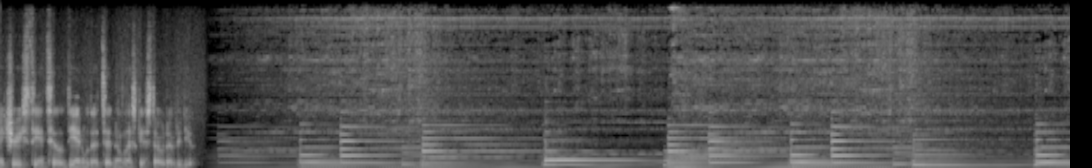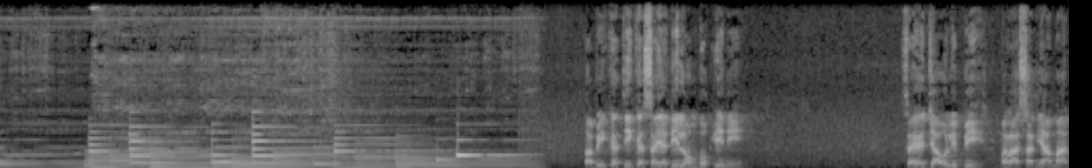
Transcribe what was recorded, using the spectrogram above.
make sure you stay until the end. With that said now let's get started with that video Tapi ketika saya di Lombok ini, saya jauh lebih merasa nyaman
